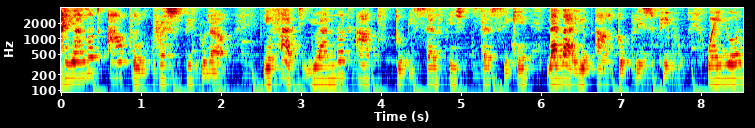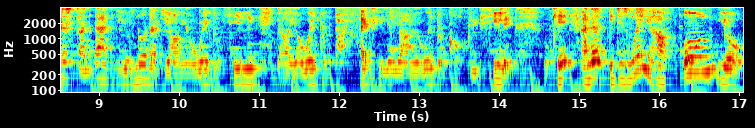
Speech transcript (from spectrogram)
and you are not out to impress people now in fact, you are not out to be selfish, self-seeking, neither are you out to please people. When you understand that, you know that you are on your way to healing, you are on your way to perfect healing, you are on your way to complete healing. Okay? And then it is when you have owned your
